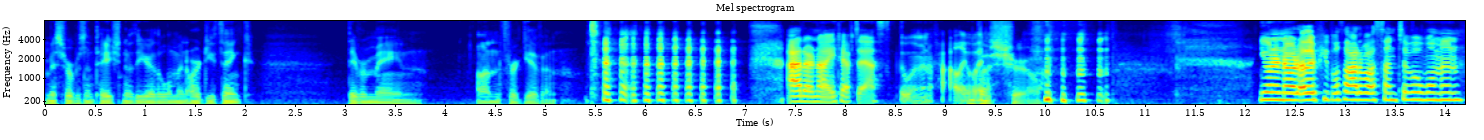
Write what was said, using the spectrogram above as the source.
misrepresentation of the year of the woman, or do you think they remain unforgiven? I don't know. You'd have to ask the women of Hollywood. That's true. You want to know what other people thought about Scent of a Woman?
